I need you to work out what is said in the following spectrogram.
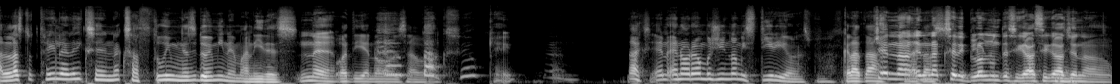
αλλά στο τρέιλερ έδειξε ένα ξαθούι μοιάζει του Eminem αν είδες Ναι. ότι εννοώ ο Σάουρον. Εντάξει, οκ. Εντάξει, είναι είναι ωραίο που είναι το μυστήριο ας πούμε. Κρατά. Και να, κρατάς. να ξεδιπλώνονται σιγά σιγά και να...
